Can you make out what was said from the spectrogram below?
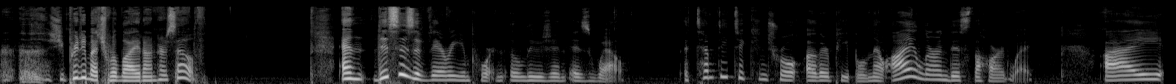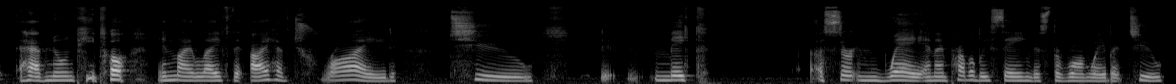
she pretty much relied on herself. And this is a very important illusion as well. Attempting to control other people. Now, I learned this the hard way. I have known people in my life that I have tried to uh, make a certain way, and I'm probably saying this the wrong way, but to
